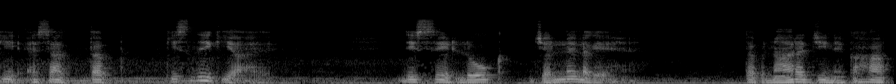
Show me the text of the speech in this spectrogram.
कि ऐसा तप किसने किया है जिससे लोग जलने लगे हैं। तब नारद जी ने कहा,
